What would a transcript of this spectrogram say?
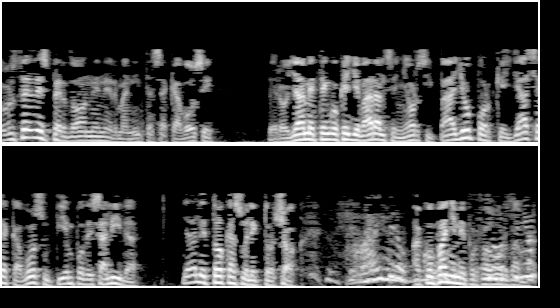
Ustedes perdonen, hermanita Sacabose, pero ya me tengo que llevar al señor Cipayo porque ya se acabó su tiempo de salida. Ya le toca su electroshock. Ay, pero... Acompáñeme, por favor, No, señor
